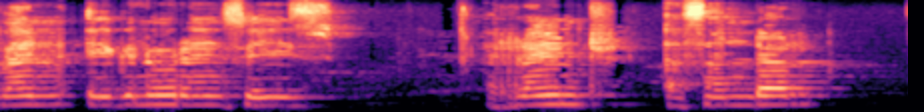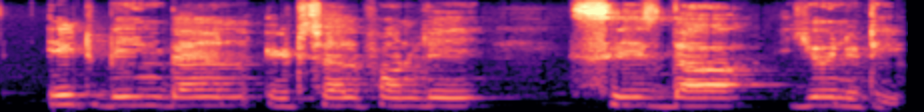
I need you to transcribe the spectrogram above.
When ignorance is rent asunder, it being then itself only sees the unity.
